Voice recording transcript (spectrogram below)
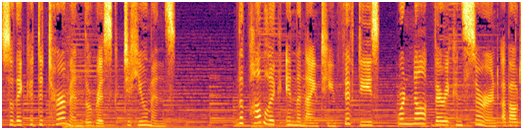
so they could determine the risk to humans. The public in the 1950s were not very concerned about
